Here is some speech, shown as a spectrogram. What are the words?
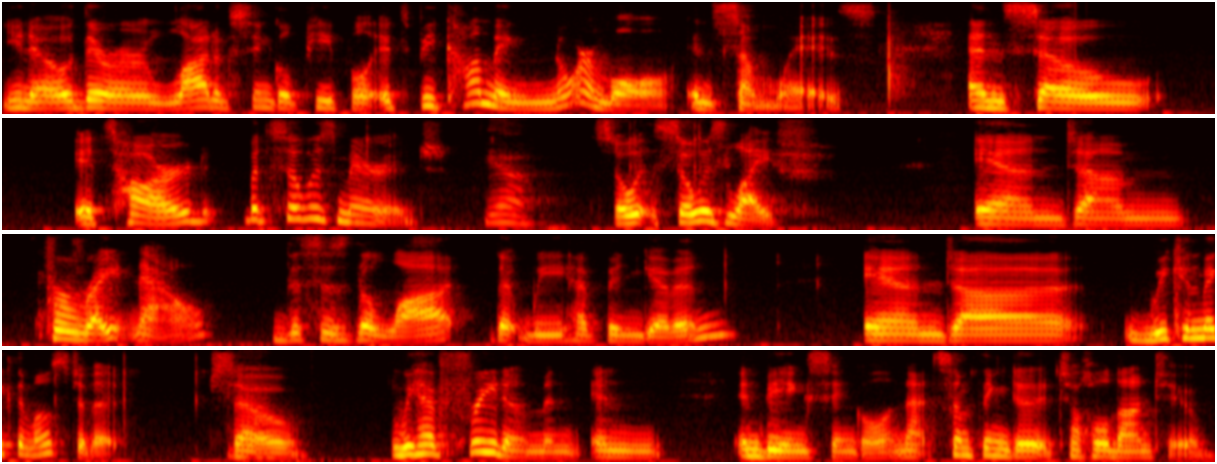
You know there are a lot of single people. It's becoming normal in some ways. And so it's hard but so is marriage. Yeah. So so is life. And um, for right now this is the lot that we have been given. And uh, we can make the most of it. So. We have freedom in, in in being single and that's something to, to hold on to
